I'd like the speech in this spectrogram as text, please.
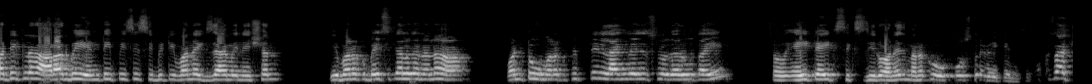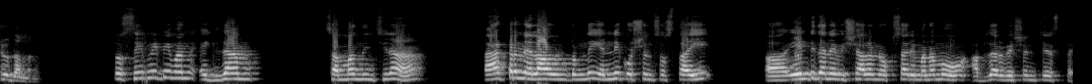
particular RRB NTPC CBT one examination ఇవి మనకు బేసికల్గా నాన్న వన్ టూ మనకు ఫిఫ్టీన్ లాంగ్వేజెస్లో జరుగుతాయి. So eight eight six zero అనేది మనకు పోస్టుల వేకెన్సీ ఒకసారి చూద్దాం మనం. సో సిబిటి వన్ ఎగ్జామ్ సంబంధించిన ప్యాటర్న్ ఎలా ఉంటుంది ఎన్ని క్వశ్చన్స్ వస్తాయి ఏంటిదనే విషయాలను ఒకసారి మనము అబ్జర్వేషన్ చేస్తే.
